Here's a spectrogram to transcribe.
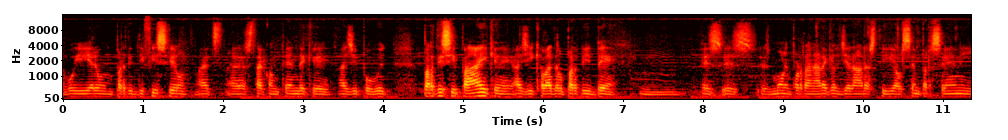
avui era un partit difícil, haig d'estar content de que hagi pogut participar i que hagi acabat el partit bé. Mm, és, és, és molt important ara que el Gerard estigui al 100% i,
